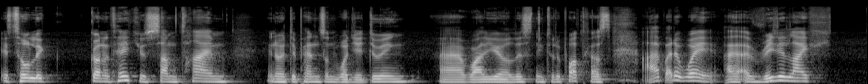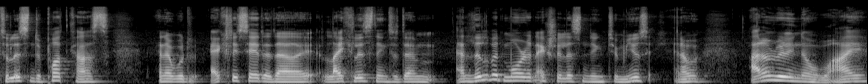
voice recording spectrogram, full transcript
it's totally gonna take you some time. You know, it depends on what you're doing uh, while you're listening to the podcast. Uh, by the way, I, I really like to listen to podcasts, and I would actually say that I like listening to them a little bit more than actually listening to music. You know, I don't really know why.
